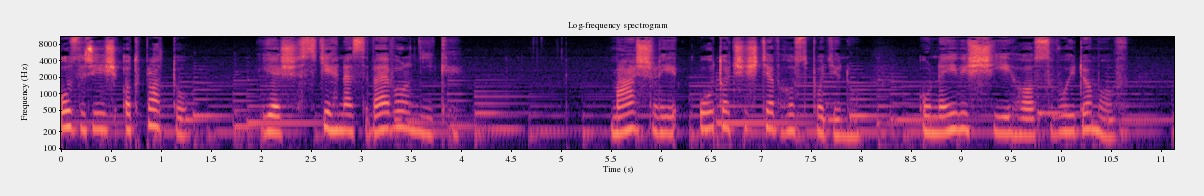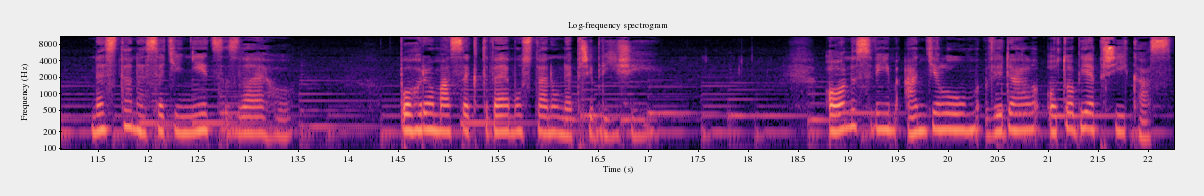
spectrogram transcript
Uzříš odplatu, jež stihne své volníky. Máš-li útočiště v hospodinu, u nejvyššího svůj domov, nestane se ti nic zlého, pohroma se k tvému stanu nepřiblíží. On svým andělům vydal o tobě příkaz,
